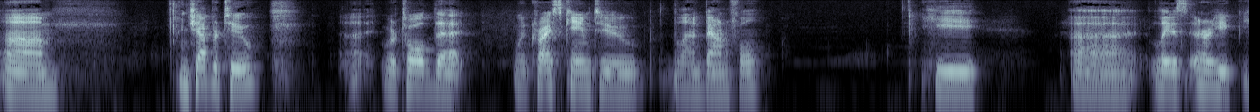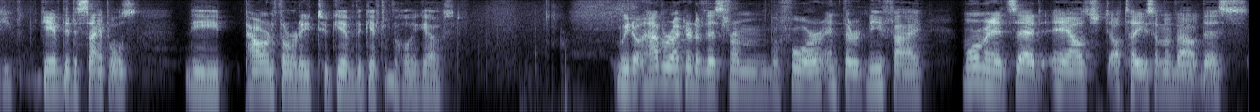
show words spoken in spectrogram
Um, in chapter two, uh, we're told that when Christ came to the land bountiful, he uh, laid his, or he he gave the disciples the power and authority to give the gift of the Holy Ghost. We don't have a record of this from before in Third Nephi. Mormon had said, "Hey, I'll I'll tell you something about this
